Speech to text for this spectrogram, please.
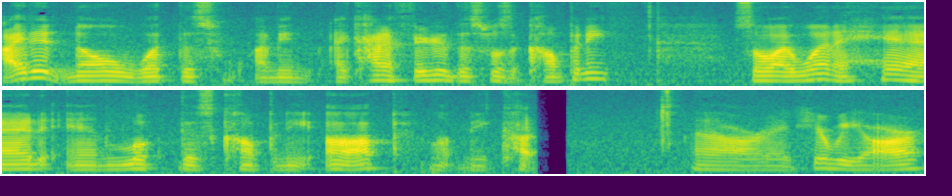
I didn't know what this, I mean, I kind of figured this was a company, so I went ahead and looked this company up. Let me cut. Alright, here we are.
